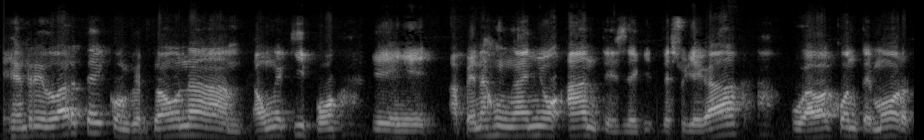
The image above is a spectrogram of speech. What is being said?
Henry Duarte convirtió a, una, a un equipo que apenas un año antes de, su llegada jugaba con temor,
